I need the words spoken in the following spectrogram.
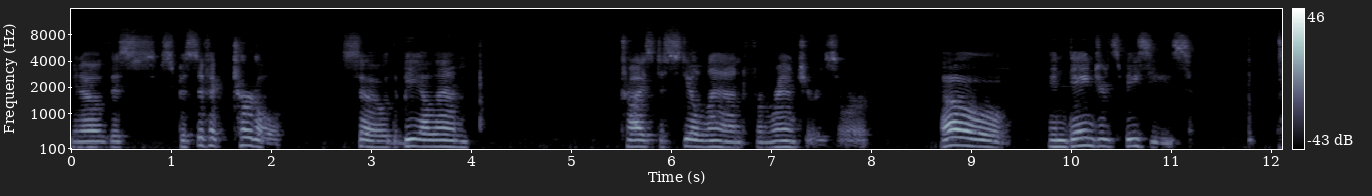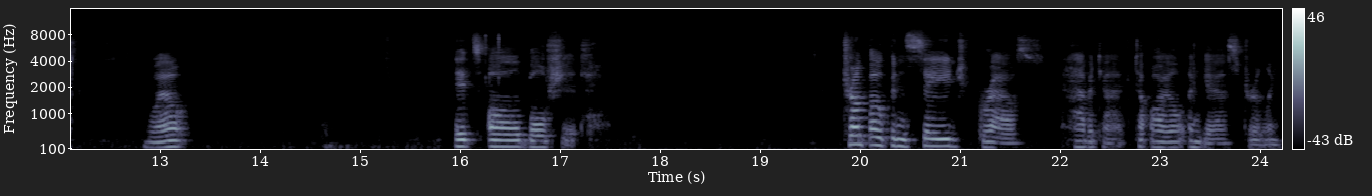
you know, this specific turtle so the BLM tries to steal land from ranchers or, oh, endangered species. Well, it's all bullshit. Trump opens sage grouse habitat to oil and gas drilling.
